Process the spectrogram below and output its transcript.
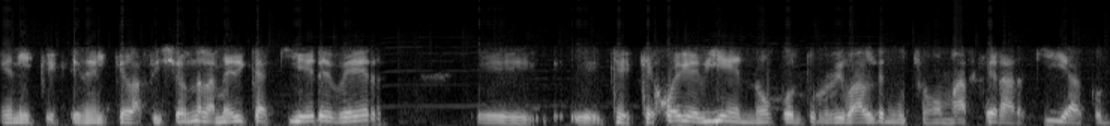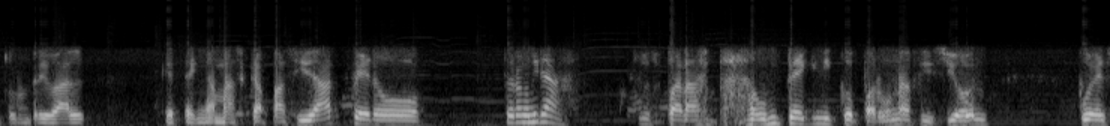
en el que en el que la afición de la América quiere ver eh, eh, que, que juegue bien, ¿no? Contra un rival de mucho más jerarquía, contra un rival que tenga más capacidad, pero, pero mira, pues para, un técnico, para una afición, pues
